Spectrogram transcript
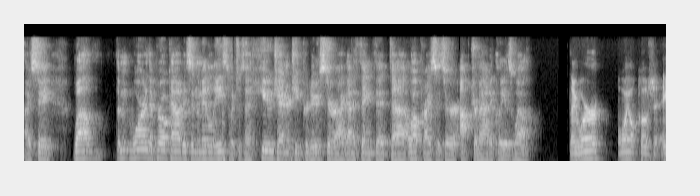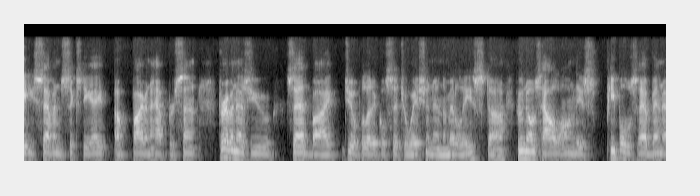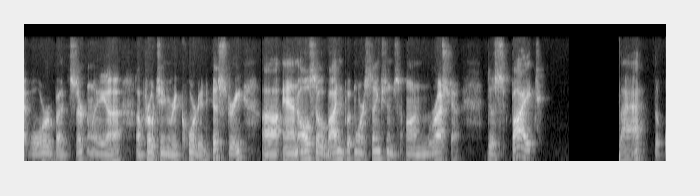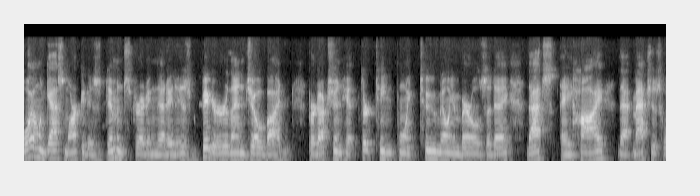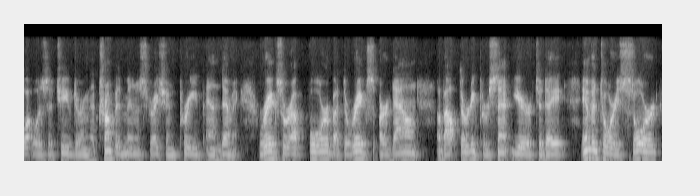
I see. Well, the war that broke out is in the Middle East, which is a huge energy producer. I got to think that uh, oil prices are up dramatically as well. They were. Oil closed at 87.68, up 5.5%, driven as you said by geopolitical situation in the Middle East. Uh, who knows how long these peoples have been at war, but certainly uh, approaching recorded history. Uh, and also, Biden put more sanctions on Russia. Despite that, the oil and gas market is demonstrating that it is bigger than Joe Biden. Production hit 13.2 million barrels a day. That's a high that matches what was achieved during the Trump administration pre pandemic. Rigs were up four, but the rigs are down about 30% year to date. Inventories soared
